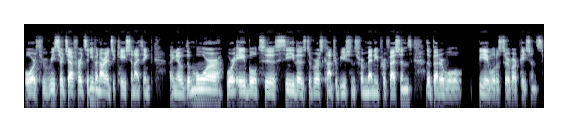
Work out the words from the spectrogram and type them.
or through research efforts and even our education. I think you know the more we're able to see those diverse contributions from many professions the better we'll be able to serve our patients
